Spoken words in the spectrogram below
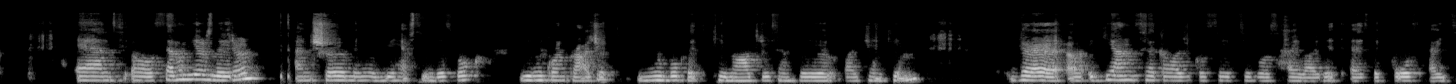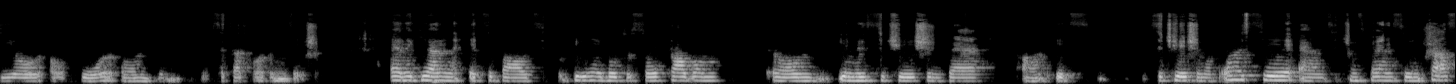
And uh, seven years later, I'm sure many of you have seen this book, Unicorn Project, new book that came out recently by Gene Kim, uh, again psychological safety was highlighted as the fourth ideal for um, successful organization. And again, it's about being able to solve problem um, in a situation where um, it's situation of honesty and transparency and trust.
